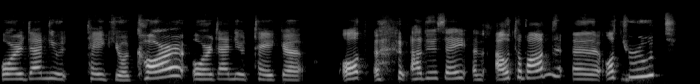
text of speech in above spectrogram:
or then you take your car, or then you take a, how do you say, an autobahn, uh, route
